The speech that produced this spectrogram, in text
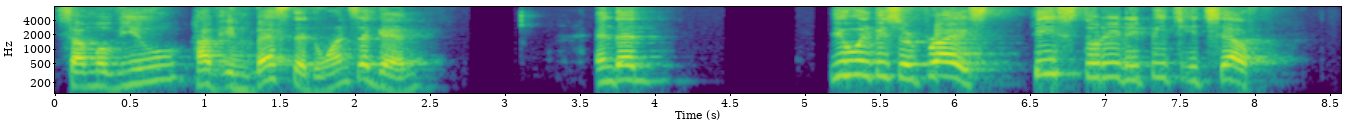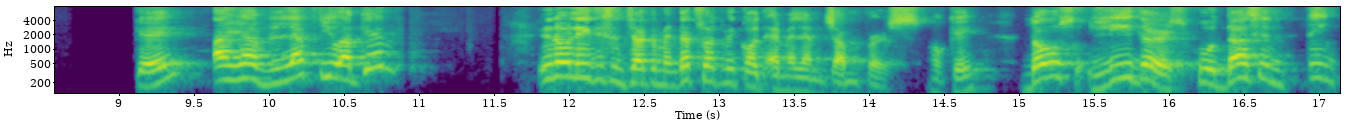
some of you have invested once again. And then you will be surprised. History repeats itself. Okay? I have left you again. You know, ladies and gentlemen, that's what we call MLM jumpers. Okay? Those leaders who doesn't think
